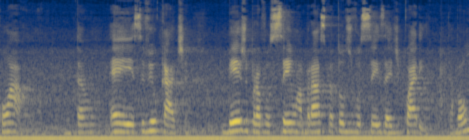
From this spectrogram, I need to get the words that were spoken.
com a alma. Então, é esse, viu, Kátia? Beijo para você, um abraço para todos vocês aí de Quari, tá bom?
